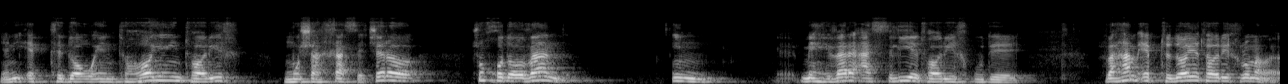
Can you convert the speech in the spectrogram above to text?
یعنی ابتدا و انتهای این تاریخ مشخصه. چرا؟ چون خداوند این محور اصلی تاریخ بوده و هم ابتدای تاریخ رو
